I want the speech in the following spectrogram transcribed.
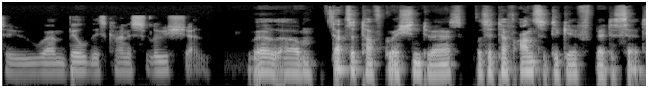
to um, build this kind of solution. Well, um, that's a tough question to ask. It's a tough answer to give, better said.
